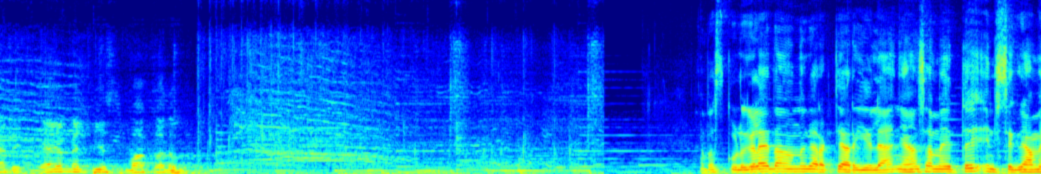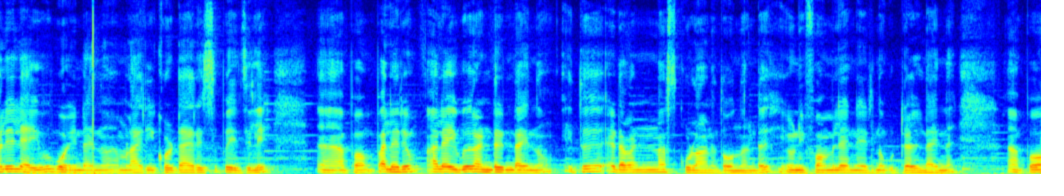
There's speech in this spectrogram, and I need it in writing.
And A M L P S Vakkalavu അപ്പോൾ സ്കൂളുകൾ ഏതാണെന്ന് കറക്റ്റ് അറിയില്ല. ഞാൻ സമയത്ത് ഇൻസ്റ്റഗ്രാമിൽ ലൈവ് പോയിട്ടുണ്ടായിരുന്നു നമ്മൾ അരീക്കോട് ഡയറീസ് പേജിൽ അപ്പം പലരും ആ ലൈവ് കണ്ടിട്ടുണ്ടായിരുന്നു ഇത് ഇടവണ്ണ സ്കൂളാണ് തോന്നുന്നുണ്ട്. യൂണിഫോമിൽ തന്നെയായിരുന്നു കുട്ടികളുണ്ടായിരുന്നത് അപ്പോൾ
